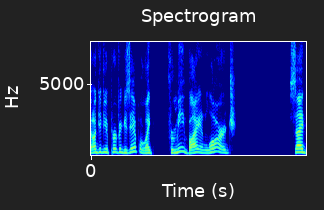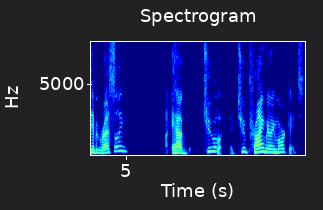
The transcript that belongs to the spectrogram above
I'll give you a perfect example. Like for me, by and large, scientific wrestling, I have two two primary markets.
